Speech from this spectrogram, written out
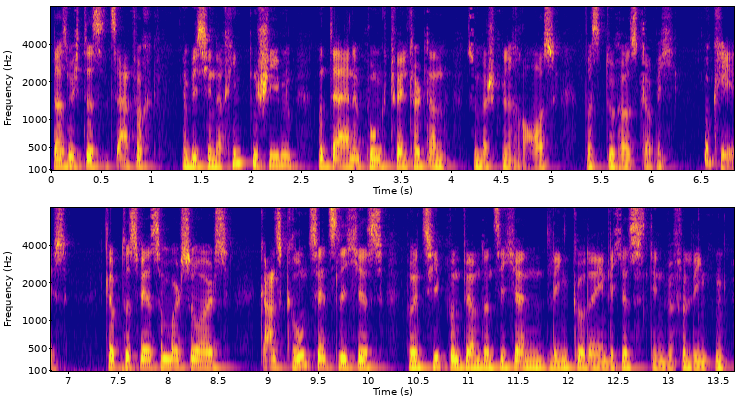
lass mich das jetzt einfach ein bisschen nach hinten schieben und der eine Punkt fällt halt dann zum Beispiel raus, was durchaus, glaube ich, okay ist. Ich glaube, das wäre so mal so als ganz grundsätzliches Prinzip und wir haben dann sicher einen Link oder ähnliches, den wir verlinken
